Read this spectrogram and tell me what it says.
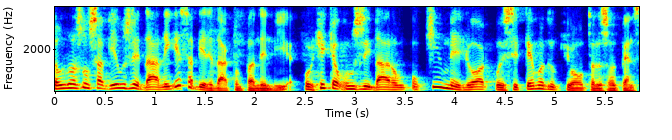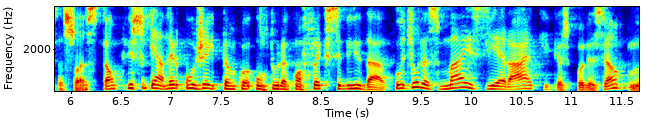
então nós não sabíamos lidar. Ninguém sabia lidar com pandemia. Por que, que alguns lidaram um pouquinho melhor com esse tema do que outras organizações? Então, isso tem a ver com o jeitão, com a cultura, com a flexibilidade. Culturas mais hierárquicas, por exemplo,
